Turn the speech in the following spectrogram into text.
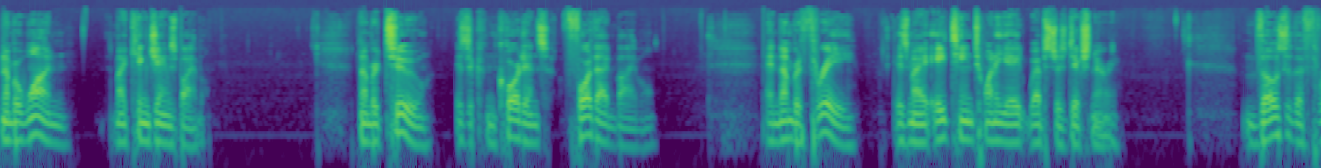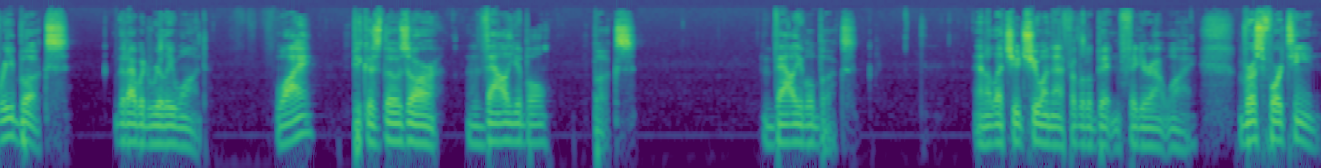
Number one, my King James Bible. Number two is a concordance for that Bible. And number three is my 1828 Webster's Dictionary. Those are the three books that I would really want. Why? Because those are valuable books. Valuable books. And I'll let you chew on that for a little bit and figure out why. Verse 14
